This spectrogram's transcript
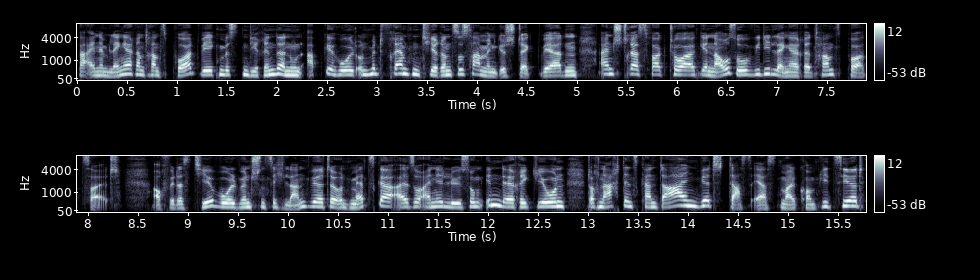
Bei einem längeren Transportweg müssten die Rinder nun abgeholt und mit fremden Tieren zusammengesteckt werden. Ein Stressfaktor, genauso wie die längere Transportzeit. Auch für das Tierwohl wünschen sich Landwirte und Metzger also eine Lösung in der Region. Doch nach den Skandalen wird das erstmal kompliziert,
